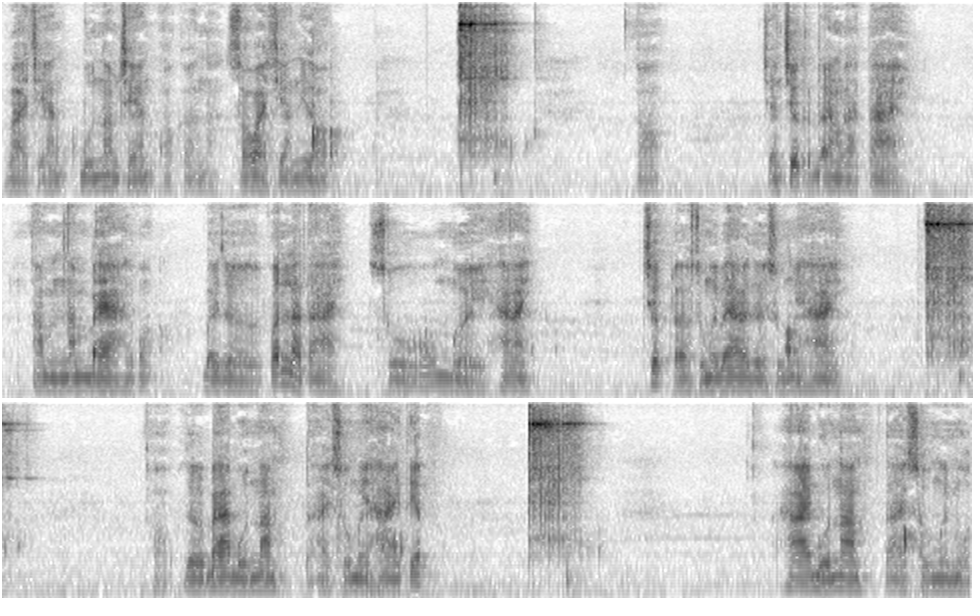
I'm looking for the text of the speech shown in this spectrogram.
vài chén 4 5 chén hoặc là 6 7 chén gì đó. Đó, chén trước đang là tài 553 đúng không bây giờ vẫn là tài số 12 trước là số 13 bây giờ số 12 đó, giờ 345 tài số 12 tiếp. 245 tài số 11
